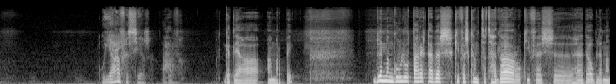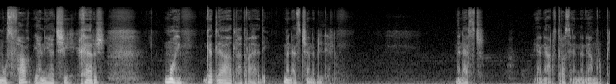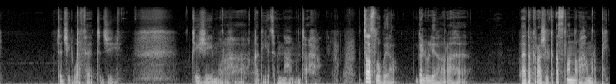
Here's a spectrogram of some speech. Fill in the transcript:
وهي عارفة السر. عارفة. قالت لها ام ربي. بلا ما نقولوا الطريقة باش كيفاش كانت تتهضر وكيفاش آه، هذا وبلا ما نوصفها يعني هادشي خارج. مهم. قالت لها هاد الهضرة هادي ما نعستش أنا بالليل. ما نعستش. يعني عرفت راسي أنني ام ربي. تجي الوفاة تجي تيجي موراها قضية أنها منتحرة. اتصلوا بها. قالوا لها راه هذاك راجلك أصلا راه مربي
